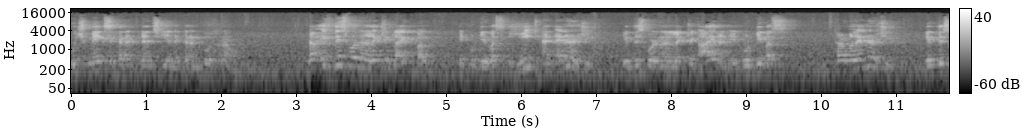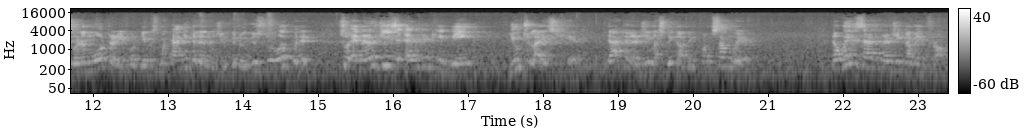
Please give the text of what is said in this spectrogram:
which makes a current density and the current goes around. Now, if this was an electric light bulb, it would give us heat and energy. If this were an electric iron, it would give us thermal energy. If this were a motor, it would give us mechanical energy. We could do useful work with it. So energy is evidently being utilized here. That energy must be coming from somewhere. Now, where is that energy coming from?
